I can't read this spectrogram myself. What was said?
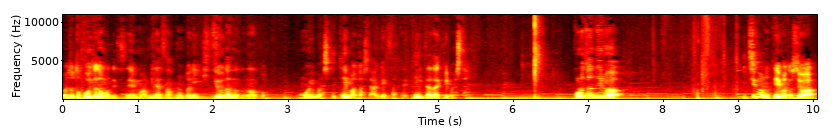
まあ、ちょっとこういったのもですね、まあ、皆さん本当に必要なのだなと思いましてテーマとして挙げさせていただきましたこのチャンネルは一番のテーマとしては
